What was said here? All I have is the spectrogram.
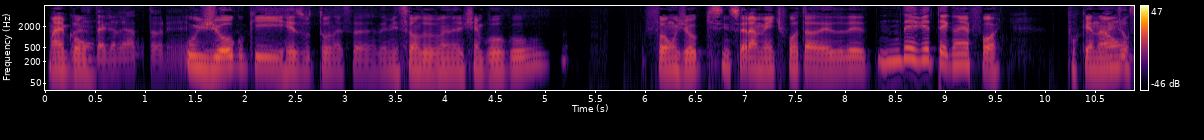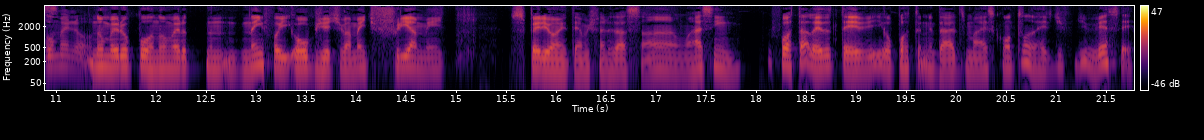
Mas bom, aleatória. né? o jogo que resultou nessa demissão do Van Luxemburgo foi um jogo que, sinceramente, o Fortaleza não devia ter ganho é forte. Porque não, número por número, nem foi objetivamente, friamente superior em termos de finalização, mas assim, o Fortaleza teve oportunidades mais contundentes de, de vencer.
